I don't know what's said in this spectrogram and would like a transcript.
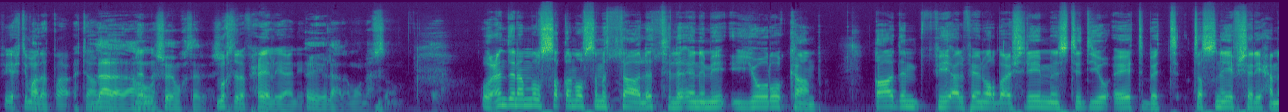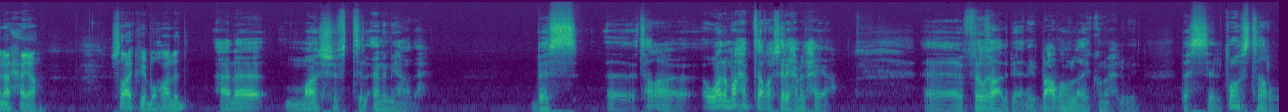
في احتمال أطا- لا أتابع لا لا هو شوي مختلف مختلف حيل يعني اي لا لا مو نفسهم وعندنا ملصق الموسم الثالث لأنمي يورو كامب قادم في 2024 من استديو 8 بت تصنيف شريحة من الحياة. إيش رأيك فيه أبو خالد؟ أنا ما شفت الأنمي هذا بس آه ترى وأنا ما أحب ترى شريحة من الحياة آه في الغالب يعني بعضهم لا يكونوا حلوين بس البوستر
